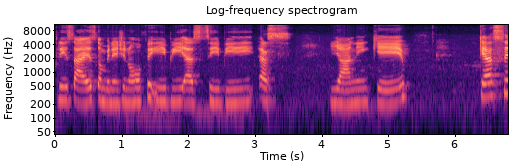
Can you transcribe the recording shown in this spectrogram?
precise combination of EPSCPS यानी कि कैसे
